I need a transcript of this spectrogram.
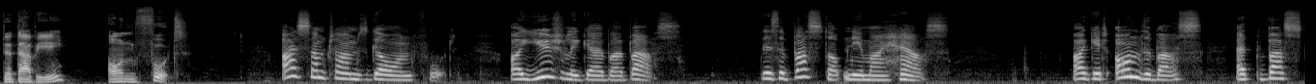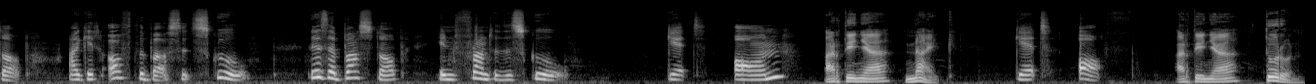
Tetapi, On foot. I sometimes go on foot. I usually go by bus. There's a bus stop near my house. I get on the bus at the bus stop. I get off the bus at school. There's a bus stop in front of the school. Get on, artinya naik, get off. Artinya turun.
